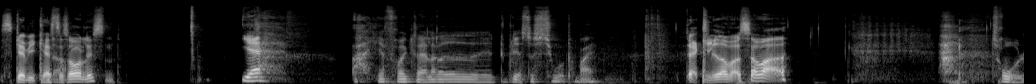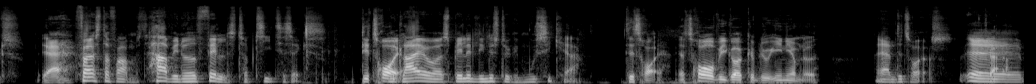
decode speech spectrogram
Skal vi kaste os over listen? Ja. Ej, jeg frygter allerede, øh, du bliver så sur på mig. Jeg glæder mig så meget. Troels. Ja, Først og fremmest, har vi noget fælles top 10 til 6? det tror Vi jeg. plejer jo at spille et lille stykke musik her. Det tror jeg. Jeg tror, vi godt kan blive enige om noget. Jamen, det tror jeg også. Øh,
